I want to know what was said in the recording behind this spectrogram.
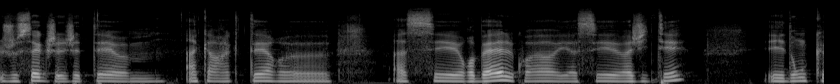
je, sais que j'étais un caractère assez rebelle, quoi, et assez agité. Et donc,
